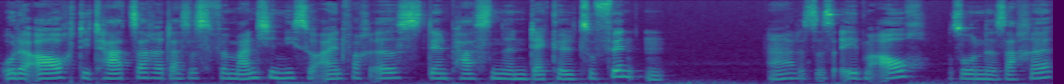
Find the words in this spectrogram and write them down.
Oder auch die Tatsache, dass es für manche nicht so einfach ist, den passenden Deckel zu finden. Ja, das ist eben auch so eine Sache,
